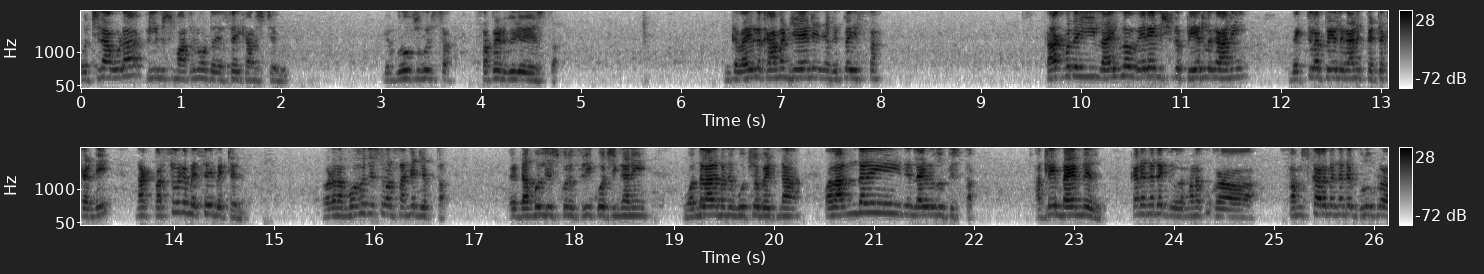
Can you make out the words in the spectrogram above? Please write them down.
వచ్చినా కూడా ఫిలిమ్స్ మాత్రమే ఉంటుంది ఎస్ఐ కానిస్టేబుల్. ఇక గ్రూప్స్ గురించి సపరేట్ వీడియో చేస్తా. ఇంకా లైవ్లో కామెంట్ చేయండి నేను రిప్లై ఇస్తా. కాకపోతే ఈ లైవ్లో వేరే ఇన్స్టిట్యూట్ పేర్లు కానీ వ్యక్తుల పేర్లు కానీ పెట్టకండి. నాకు పర్సనల్గా మెసేజ్ పెట్టండి. ఎవడన్నా మోసం చేస్తే వాళ్ళ సంగతి చెప్తా. డబ్బులు తీసుకొని ఫ్రీ కోచింగ్ అని వందలాది మంది కూర్చోబెట్టిన వాళ్ళందరినీ నేను లైవ్లో చూపిస్తా. అట్లేం భయం లేదు. కానీ ఏంటంటే మనకు ఒక సంస్కారం ఏంటంటే గ్రూప్లో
